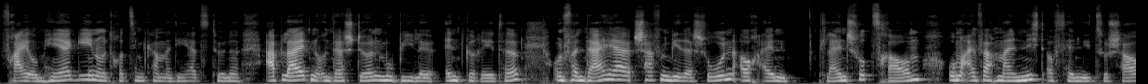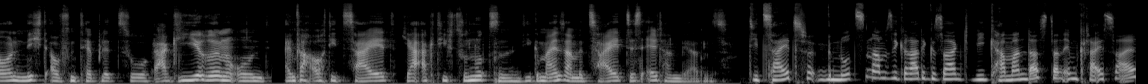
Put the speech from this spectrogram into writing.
frei umhergehen und trotzdem kann man die Herztöne ableiten und da stören mobile Endgeräte. Und von daher schaffen wir das schon, auch ein kleinen Schutzraum, um einfach mal nicht aufs Handy zu schauen, nicht auf dem Tablet zu agieren und einfach auch die Zeit ja aktiv zu nutzen, die gemeinsame Zeit des Elternwerdens. Die Zeit nutzen, haben Sie gerade gesagt. Wie kann man das dann im Kreissaal?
